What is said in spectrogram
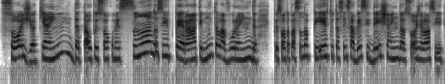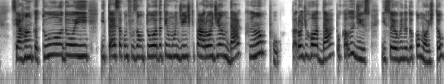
soja, que ainda tá o pessoal começando a se recuperar, tem muita lavoura ainda, o pessoal tá passando aperto, tá sem saber se deixa ainda a soja lá, se, se arranca tudo e, e tá essa confusão toda. Tem um monte de gente que parou de andar campo parou de rodar por causa disso. Isso é o vendedor commodity. Então,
